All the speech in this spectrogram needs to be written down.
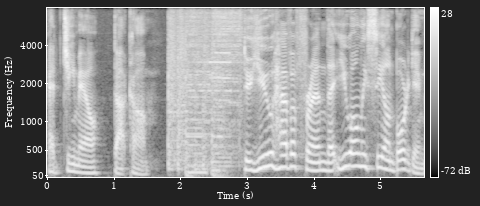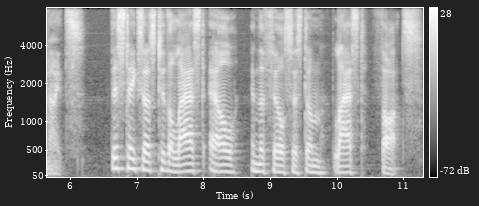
at gmail.com. Do you have a friend that you only see on board game nights? This takes us to the last L in the fill system, last thoughts.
